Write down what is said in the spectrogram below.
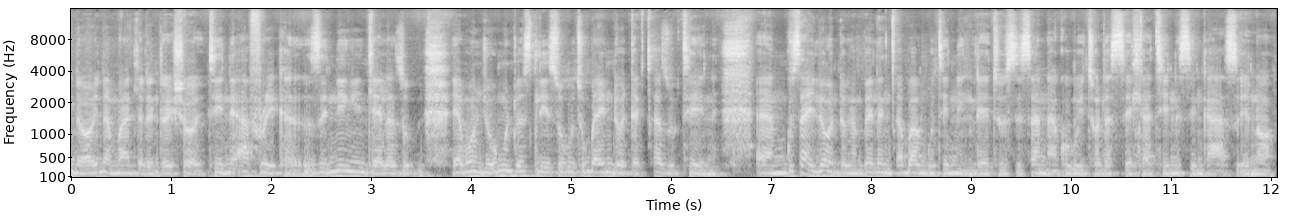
No inamandla lento oyishoyo thina e-afrika ziningi indlela zoku- yabo nje umuntu wesilisa ukuthi ukuba indoda kuchaza ukuthini. Um kusayiloo nto ngempela ngicabanga ukuthi iningi lethu sisanakho ukuyithola sisehlathini singazi you know.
